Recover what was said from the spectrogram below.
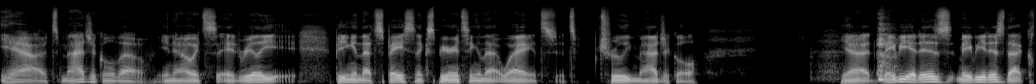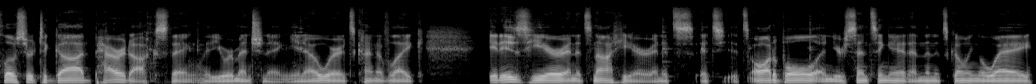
Yeah, it's magical though. You know, it's it really being in that space and experiencing in that way. It's it's truly magical. Yeah, maybe it is. Maybe it is that closer to God paradox thing that you were mentioning. You know, where it's kind of like it is here and it's not here, and it's it's it's audible and you're sensing it, and then it's going away.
